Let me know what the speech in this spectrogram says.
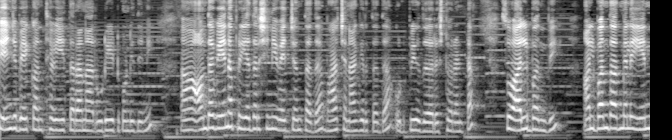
ಚೇಂಜ್ ಬೇಕು ಹೇಳಿ ಈ ಥರ ನಾನು ರೂಢಿ ಇಟ್ಕೊಂಡಿದ್ದೀನಿ. ಆನ್ ದ ವೇನ ಪ್ರಿಯದರ್ಶಿನಿ ವೆಜ್ ಅಂತದ, ಭಾಳ ಚೆನ್ನಾಗಿರ್ತದ ಉಡುಪಿಯದು ರೆಸ್ಟೋರೆಂಟ ಸೊ ಅಲ್ಲಿ ಬಂದ್ವಿ. ಅಲ್ಲಿ ಬಂದಾದ್ಮೇಲೆ ಏನು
